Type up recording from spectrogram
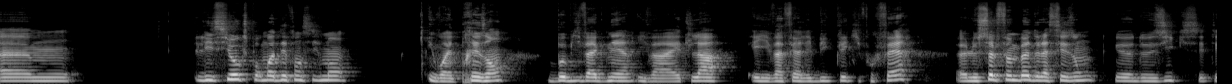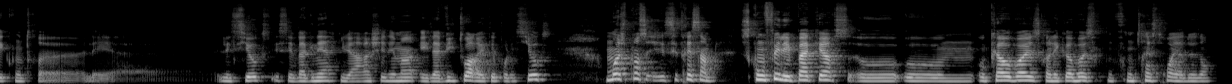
Euh, les Seahawks, pour moi, défensivement, ils vont être présents. Bobby Wagner, il va être là et il va faire les big plays qu'il faut faire. Euh, le seul fumble de la saison euh, de Zeke, c'était contre euh, les, les Seahawks. Et c'est Wagner qui lui a arraché des mains. Et la victoire a été pour les Seahawks. Moi, je pense, c'est très simple. Ce qu'ont fait les Packers aux, aux- Cowboys quand les Cowboys font, font 13-3 il y a deux ans.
